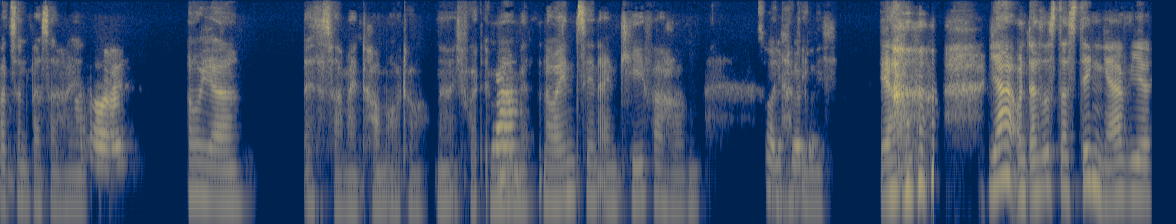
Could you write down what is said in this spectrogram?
Rotz und Wasser heulen. Toll. Oh ja, das war mein Traumauto. Ne? Ich wollte immer Ja. mit 19 einen Käfer haben. Soll und ich wirklich. nicht. Ja. ja, und das ist das Ding, ja. Wir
